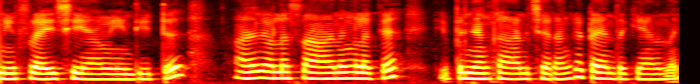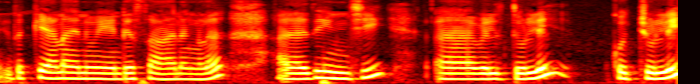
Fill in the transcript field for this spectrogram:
മീൻ ഫ്രൈ ചെയ്യാൻ വേണ്ടിയിട്ട്. അതിനുള്ള സാധനങ്ങളൊക്കെ ഇപ്പം ഞാൻ കാണിച്ചു തരാം കേട്ടോ എന്തൊക്കെയാണെന്ന്. ഇതൊക്കെയാണ് അതിന് വേണ്ട സാധനങ്ങൾ. അതായത് ഇഞ്ചി വെളുത്തുള്ളി കൊച്ചുള്ളി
